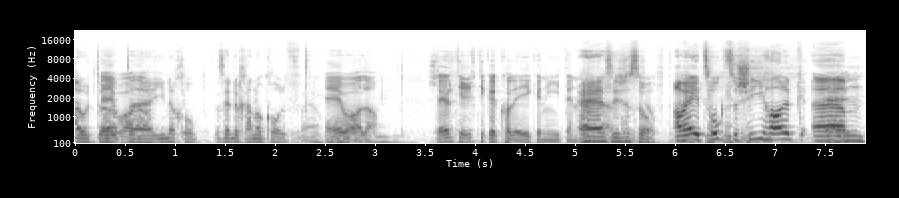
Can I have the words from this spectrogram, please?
auch dort Ey, äh, voilà. reingekommen. Das hat natürlich auch noch geholfen. Ja. Eh, voilà. Stell die richtigen Kollegen ein. Dann Äh, es ist ja so. Aber hey, zurück zu She-Hulk. Ähm,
